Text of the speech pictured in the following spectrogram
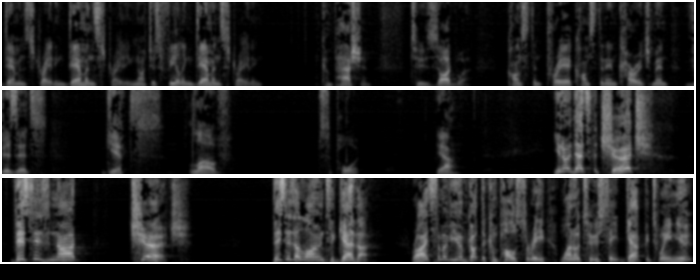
demonstrating, demonstrating, not just feeling, demonstrating compassion to Zodwa constant prayer, constant encouragement, visits, gifts, love, support. Yeah? You know, that's the church. This is not church. This is alone together, right? Some of you have got the compulsory one or two seat gap between you,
